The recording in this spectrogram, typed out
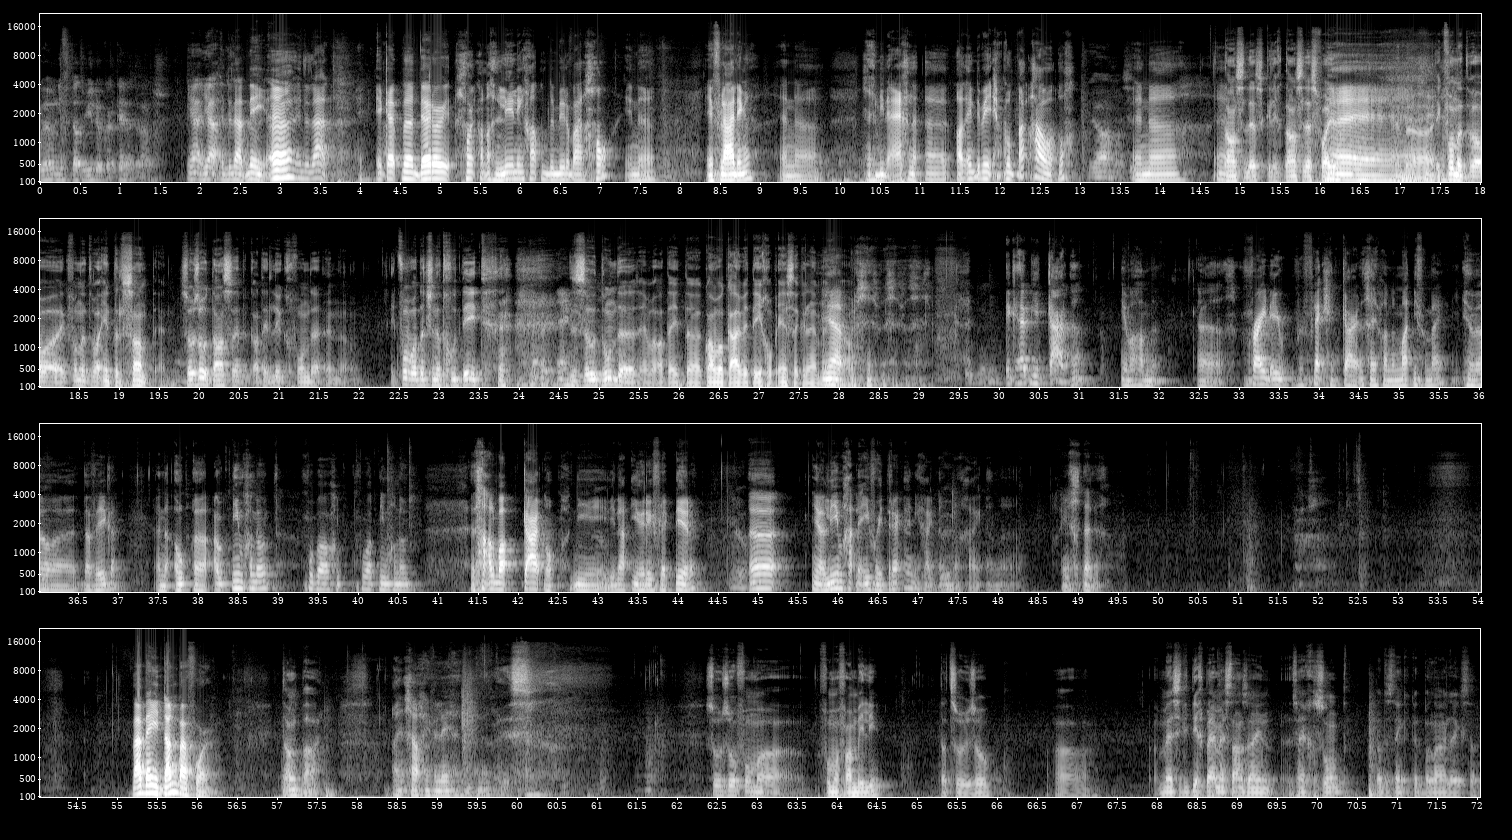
heb helemaal niet verteld hoe jullie elkaar kennen trouwens. Ja, ja, inderdaad. Nee, eh, inderdaad. Ik heb uh, daardoor soort van als leerling gehad op de middelbare school in, eh, in Vlaardingen. En eh die eigenlijk eh alleen een beetje contact houden, toch? Ja, En, eh. Dansles, ik kreeg dansles van je. Ja, ja, ja, ja, En, eh, ik, vond het wel, ik vond het wel interessant. En sowieso dansen heb ik altijd leuk gevonden. En, eh, ik vond wel dat je het goed deed. dus zodoende zijn we altijd, eh, kwamen we elkaar weer tegen op Instagram. En, Ja, precies. Ik heb hier kaarten in mijn handen. Eh, Friday Reflection kaarten zijn van een mattie van mij, Jawel eh Davega. En een eh, oud teamgenoot, voetbal, voetbalteamgenoot. Het zijn allemaal kaarten op, die, die laten je reflecteren. Eh, ja, Liam gaat er even voor je trekken en die ga ik dan, dan ga ik dan aan je stellen. Waar ben je dankbaar voor? dankbaar. Oh, ik zal even lezen. Yes. Sowieso voor mijn, voor mijn familie. Dat sowieso. Eh, mensen die dicht bij mij staan zijn, zijn gezond. Dat is denk ik het belangrijkste.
